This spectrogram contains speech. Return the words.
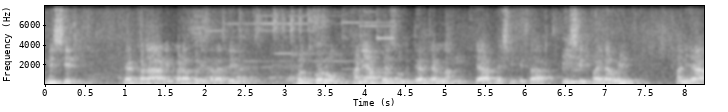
निश्चित या कडा आणि कडा परिसरातील होतकरू आणि अभ्यासू विद्यार्थ्यांना या अभ्यासिकेचा निश्चित फायदा होईल आणि या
